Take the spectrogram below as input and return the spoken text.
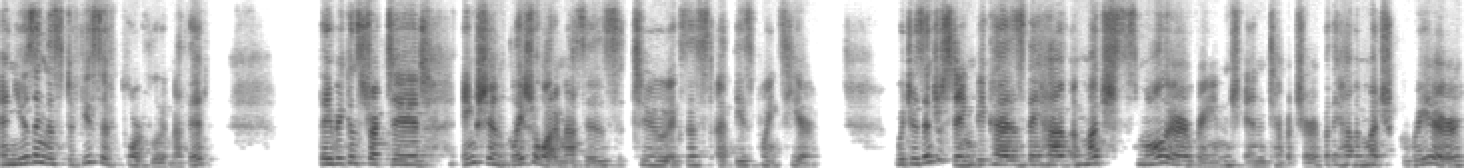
And using this diffusive pore fluid method, they reconstructed ancient glacial water masses to exist at these points here which is interesting because they have a much smaller range in temperature, but they have a much greater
